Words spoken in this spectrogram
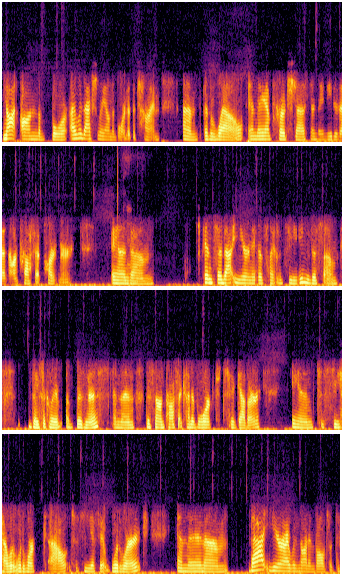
not on the board, I was actually on the board at the time um, as well. And they approached us and they needed a nonprofit partner. And um, and so that year, Native Plant and Seed, this um, basically a, a business, and then this nonprofit kind of worked together and to see how it would work out, to see if it would work. And then um, that year, I was not involved with the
